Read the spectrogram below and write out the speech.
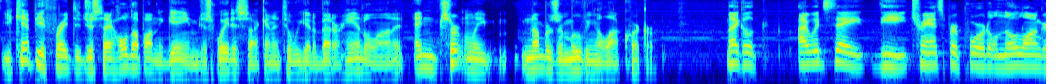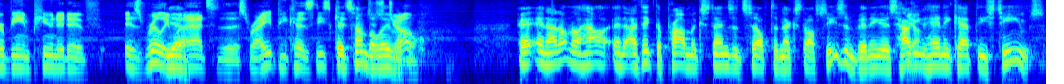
You can't be afraid to just say, hold up on the game. Just wait a second until we get a better handle on it. And certainly, numbers are moving a lot quicker. Michael, I would say the transfer portal no longer being punitive is really Yeah. what adds to this, right? Because these kids It's unbelievable. And, and I don't know how. And I think the problem extends itself to next off season, Vinny. Is how Yeah. do you handicap these teams?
